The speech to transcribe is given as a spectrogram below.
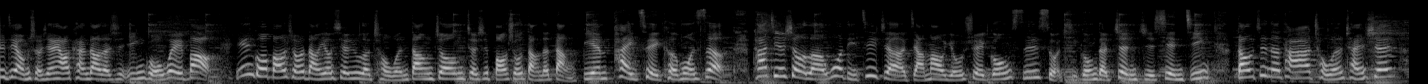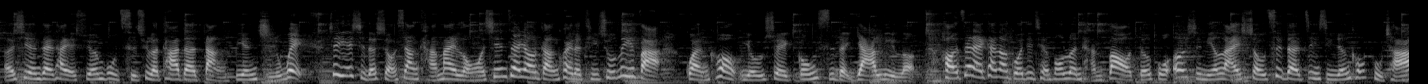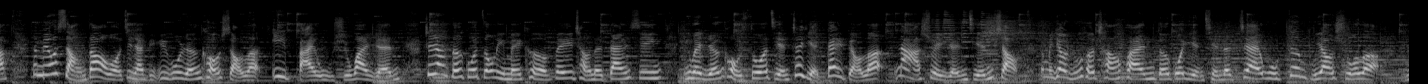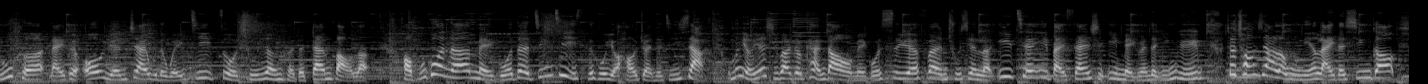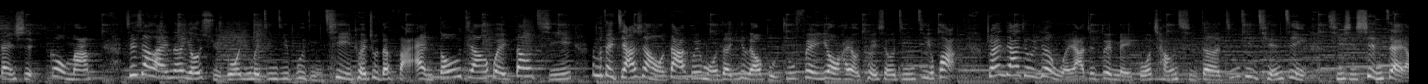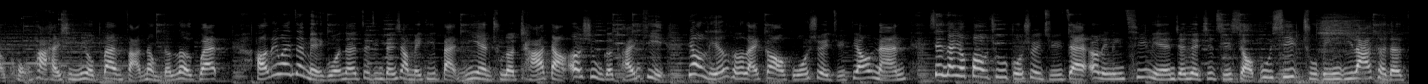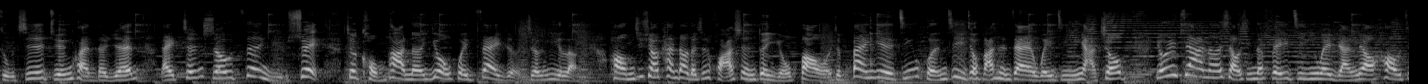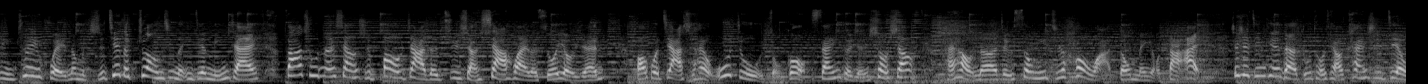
世界，我们首先要看到的是英国卫报。英国保守党又陷入了丑闻当中。这是保守党的党鞭派翠克莫瑟，他接受了卧底记者假冒游说公司所提供的政治现金，导致呢他丑闻缠身。而现在他也宣布辞去了他的党鞭职位，这也使得首相卡麦隆哦现在要赶快的提出立法管控游说公司的压力了。好，再来看到国际前锋论坛报，德国二十年来首次的进行人口普查，他没有想到哦，竟然比预估人口少了一百五十万人，这让德国总理梅克非常的担心，因为人口缩减，这也代表了纳税人减少，那么要如何偿还德国眼前的债务，更不要说了。如何来对欧元债务的危机做出任何的担保了？好，不过呢，美国的经济似乎有好转的迹象。我们《纽约时报》就看到，美国四月份出现了一千一百三十亿美元的盈余，这创下了五年来的新高。但是够吗？接下来呢，有许多因为经济不景气推出的法案都将会到期。那么再加上有大规模的医疗补助费用，还有退休金计划，专家就认为啊，这对美国长期的经济前景，其实现在啊，恐怕还是没有办法那么。的乐观。好，另外在美国呢，最近登上媒体版面，除了查党二十五个团体要联合来告国税局刁难，现在又爆出国税局在二零零七年针对支持小布希出兵伊拉克的组织捐款的人来征收赠与税，这恐怕呢又会再惹争议了。好，我们继续要看到的是《华盛顿邮报》哦，这半夜惊魂记就发生在维吉尼亚州，由于架呢小型的飞机因为燃料耗尽坠毁，那么直接的撞进了一间民宅，发出呢像是爆炸。的巨响吓坏了所有人，包括驾驶还有屋主，总共三个人受伤。还好呢，这个送医之后啊都没有大碍。这是今天的《读头条看世界》。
